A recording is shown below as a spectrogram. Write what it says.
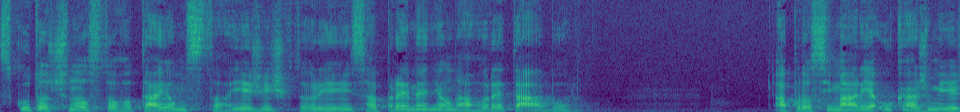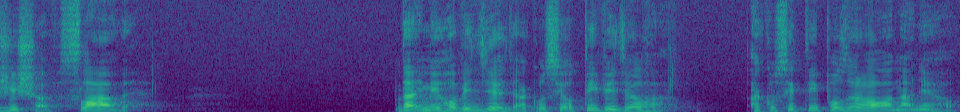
skutočnosť toho tajomstva. Ježiš, ktorý sa premenil na hore tábor a prosí, Mária, ukáž mi Ježiša v sláve. Daj mi ho vidieť, ako si ho ty videla, ako si ty pozerala na neho.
